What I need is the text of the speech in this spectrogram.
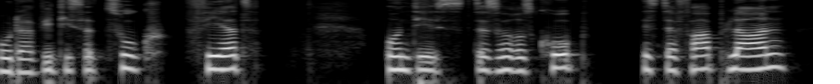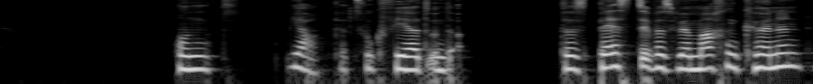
oder wie dieser Zug fährt. Und dies, das Horoskop ist der Fahrplan und ja, der Zug fährt. Und das Beste, was wir machen können,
